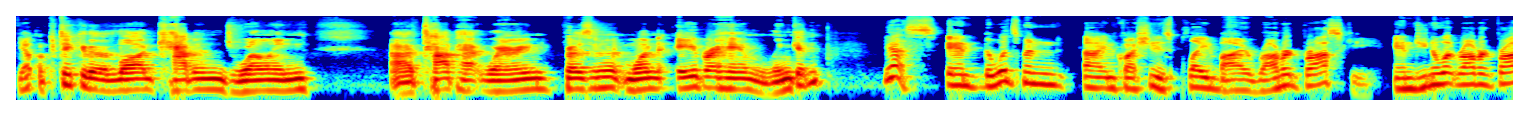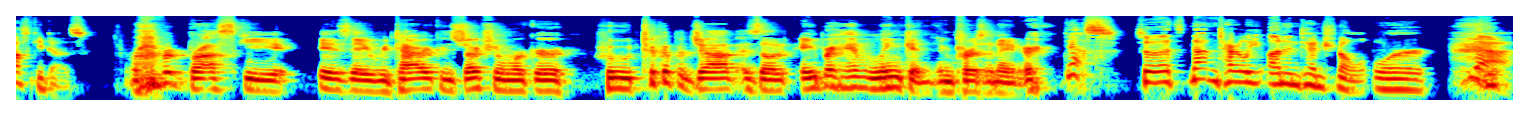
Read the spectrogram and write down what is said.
Yep. a particular log cabin dwelling, uh, top hat wearing president, one Abraham Lincoln. Yes, and the woodsman uh, in question is played by Robert Broski. And do you know what Robert Broski does? Robert Broski is a retired construction worker who took up a job as an Abraham Lincoln impersonator. Yes. So that's not entirely unintentional, or yeah,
